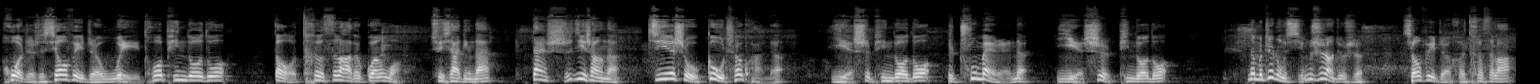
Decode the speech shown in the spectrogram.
或者是消费者委托拼多多到特斯拉的官网去下订单，但实际上呢，接受购车款的也是拼多多，是出卖人的也是拼多多。那么这种形式上就是消费者和特斯拉，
